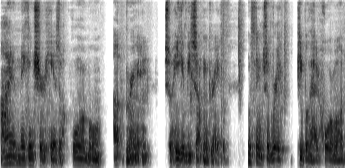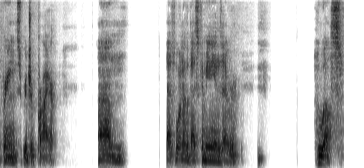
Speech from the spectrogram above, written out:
I'm making sure he has a horrible upbringing so he can be something great. Let's name some great people that had horrible upbringings. Richard Pryor. Um, that's one of the best comedians ever. Who else?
